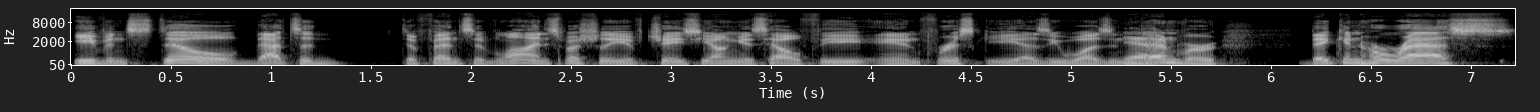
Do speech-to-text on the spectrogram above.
even still, that's a defensive line, especially if Chase Young is healthy and frisky as he was in Yeah. Denver. They can harass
